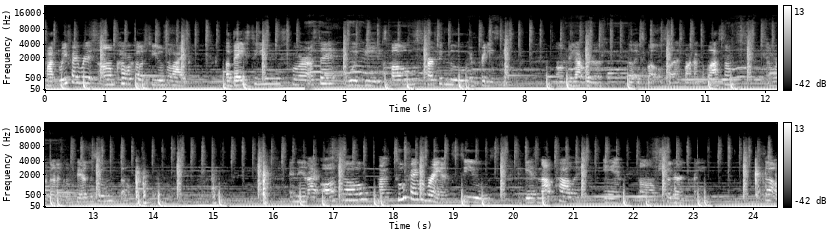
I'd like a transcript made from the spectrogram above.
my three favorite um, cover colors to use are like a base to use for a set would be Exposed, Perfect Nude, and Prettiest Pink got rid of the exposed. So that's why I got the blossom. And we're gonna compare the two. So. And then I also, my two favorite brands to use is Not Polished and um, Sugar and Cream. So,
